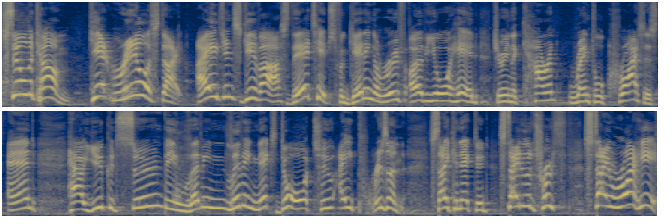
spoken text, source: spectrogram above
Still to come. Get real estate. Agents give us their tips for getting a roof over your head during the current rental crisis and how you could soon be living, living next door to a prison. Stay connected, stay to the truth, stay right here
